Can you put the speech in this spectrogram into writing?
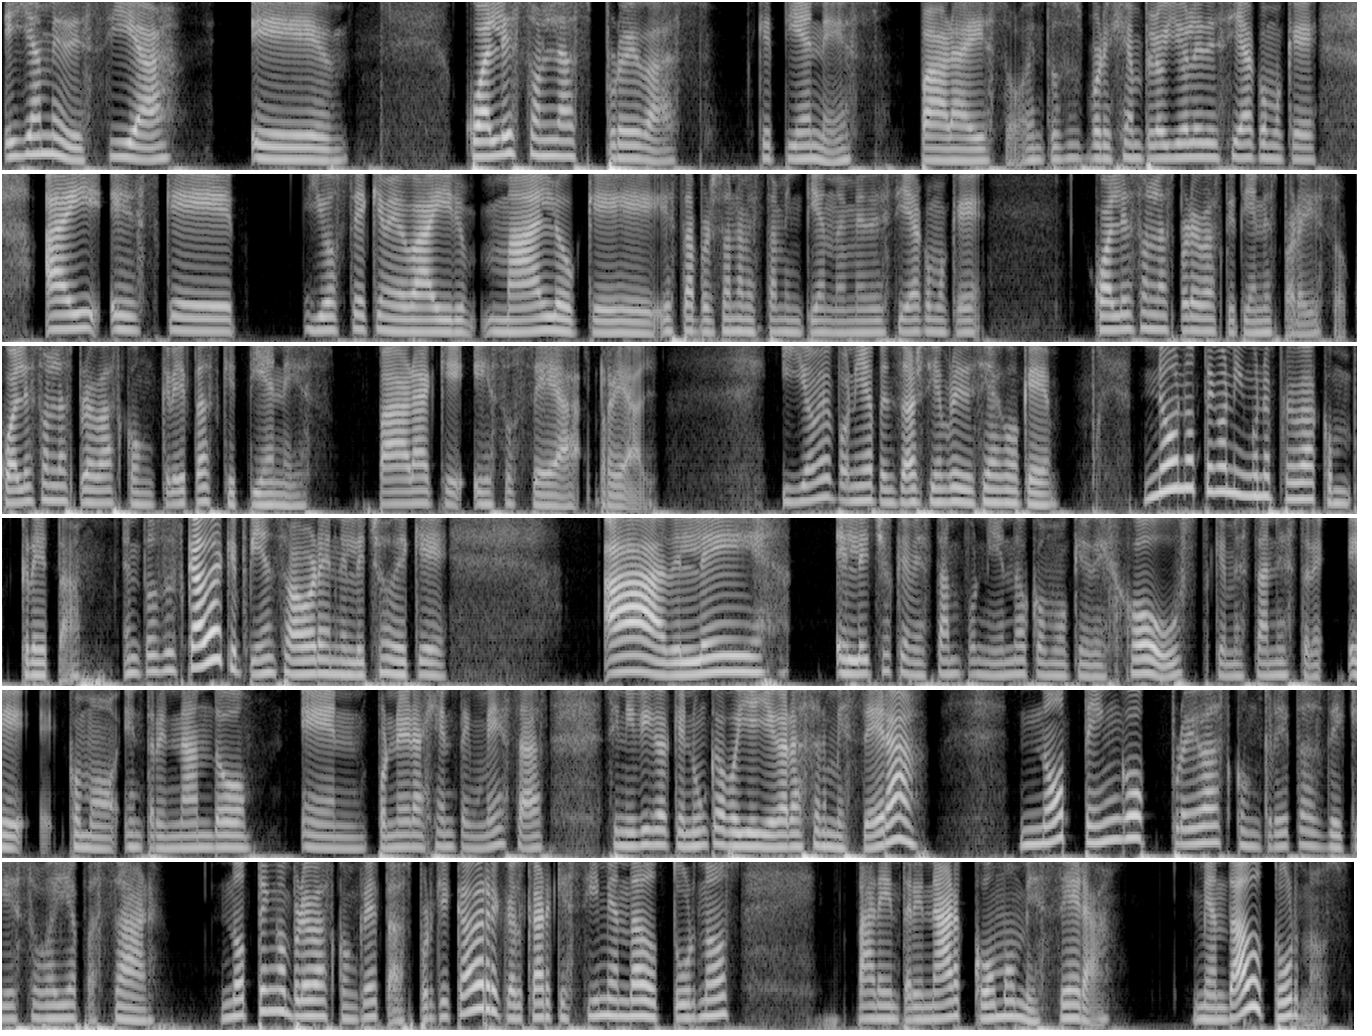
ella me decía eh, cuáles son las pruebas que tienes para eso. Entonces, por ejemplo, yo le decía como que hay es que yo sé que me va a ir mal o que esta persona me está mintiendo y me decía como que cuáles son las pruebas que tienes para eso, cuáles son las pruebas concretas que tienes para que eso sea real. Y yo me ponía a pensar siempre y decía como que no, no tengo ninguna prueba concreta. Entonces, cada que pienso ahora en el hecho de que ah, de ley el hecho que me están poniendo como que de host, que me están eh, eh, como entrenando en poner a gente en mesas, significa que nunca voy a llegar a ser mesera. No tengo pruebas concretas de que eso vaya a pasar. No tengo pruebas concretas, porque cabe recalcar que sí me han dado turnos para entrenar como mesera, Me han dado turnos.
